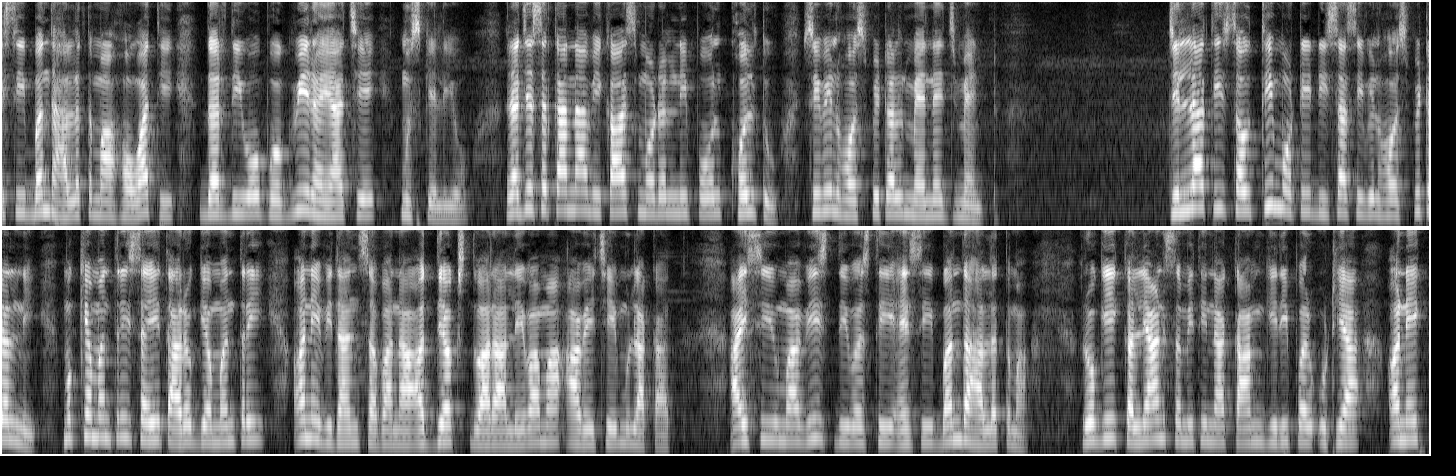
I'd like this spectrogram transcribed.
એસી બંધ હાલતમાં હોવાથી દર્દીઓ ભોગવી રહ્યા છે મુશ્કેલીઓ. રાજ્ય સરકારના વિકાસ મોડલની પોલ ખોલતું સિવિલ હોસ્પિટલ મેનેજમેન્ટ. જિલ્લાથી સૌથી મોટી ડીસા સિવિલ હોસ્પિટલની મુખ્યમંત્રી સહિત આરોગ્ય મંત્રી અને વિધાનસભાના અધ્યક્ષ દ્વારા લેવામાં આવે છે મુલાકાત. આઈસીયુમાં વીસ દિવસથી એંસી બંધ હાલતમાં રોગી કલ્યાણ સમિતિના કામગીરી પર ઉઠ્યા અનેક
